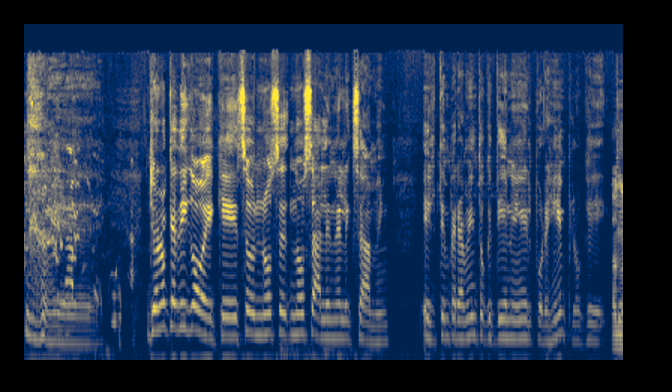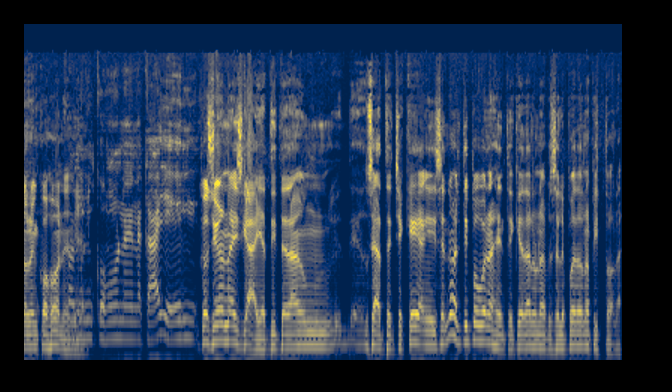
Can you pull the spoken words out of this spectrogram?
Yo lo que digo es que eso no se no sale en el examen el temperamento que tiene él, por ejemplo, que Cuando que- lo encojonan, cuando lo encojona en la calle, él Because you're a nice guy, a ti te dan, un- o sea, te chequean y dicen, no, el tipo es buena gente, hay que darle una, se le puede dar una pistola.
